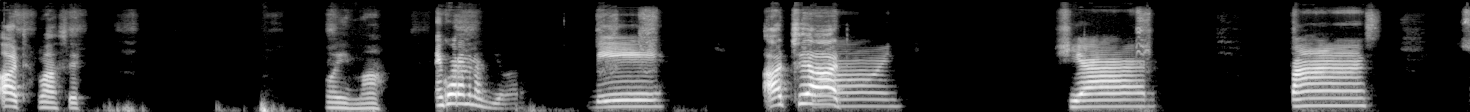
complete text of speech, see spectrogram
આઠમાં છે. ઓયમાં. એ ખોરામ રાખી દે મારા. બે આઠ છે આઠ. ત્રણ ચાર પાંચ છ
